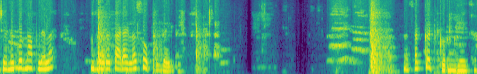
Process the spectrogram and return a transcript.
जेणेकरून आपल्याला घर काढायला सोपं जाईल. असा कट करून घ्यायचा.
